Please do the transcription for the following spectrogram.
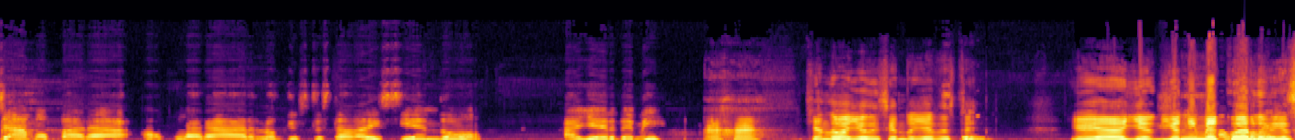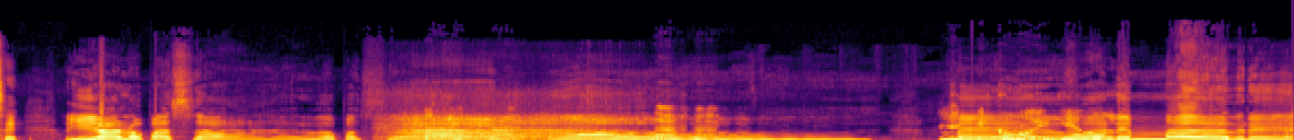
llamo para aclarar lo que usted estaba diciendo ayer de mí. Ajá. ¿Qué andaba yo diciendo ayer de usted? Yo ya ayer, yo ni me acuerdo, fíjese. Ya lo pasado, pasado. Ajá. Oh, Ajá. me Y como vale madre.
